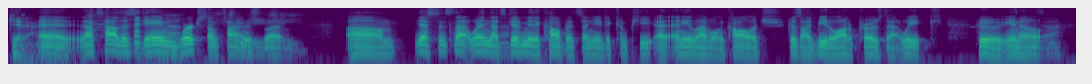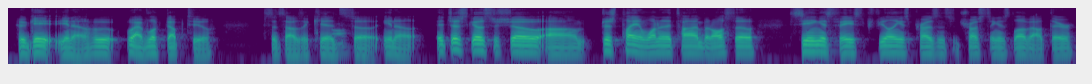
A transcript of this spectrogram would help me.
Get out. And that's how this game Yeah. works sometimes. But um, yeah, since that win, that's Yeah. given me the confidence I need to compete at any level in college because I beat a lot of pros that week who you know Exactly. Who gave you know who who I've looked up to since I was a kid. Awesome. So you know it just goes to show um, just playing one at a time, but also seeing his face, feeling his presence, and trusting his love out there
